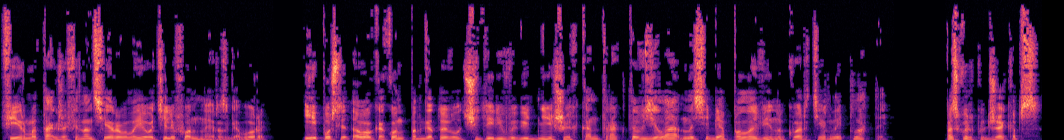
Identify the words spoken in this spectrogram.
Фирма также финансировала его телефонные разговоры, и после того, как он подготовил четыре выгоднейших контракта, взяла на себя половину квартирной платы, поскольку Джекобс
